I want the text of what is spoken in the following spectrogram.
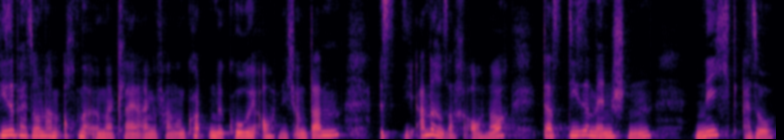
diese Personen haben auch mal irgendwann klein angefangen und konnten eine Choreo auch nicht. Und dann ist die andere Sache auch noch, dass diese Menschen nicht, also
